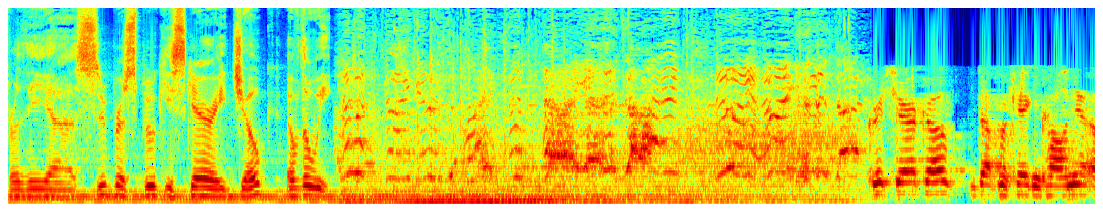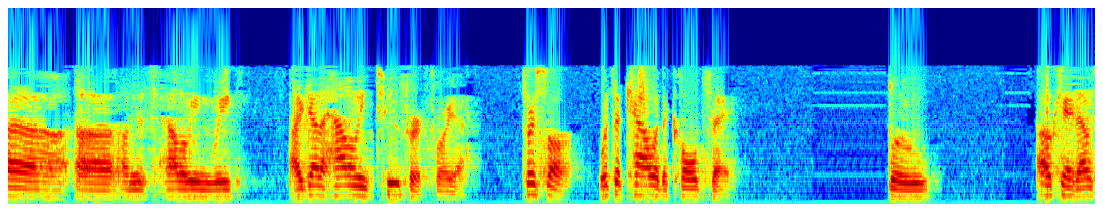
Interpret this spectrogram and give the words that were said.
for the uh, super spooky, scary joke of the week. Am I gonna die? Am I gonna die? Am I, gonna die? Chris Jericho, Duff McKagan calling you uh, uh, on this Halloween week. I got a Halloween twofer for you. First of all, what's a cow with a cold say? Boo. Okay, that was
